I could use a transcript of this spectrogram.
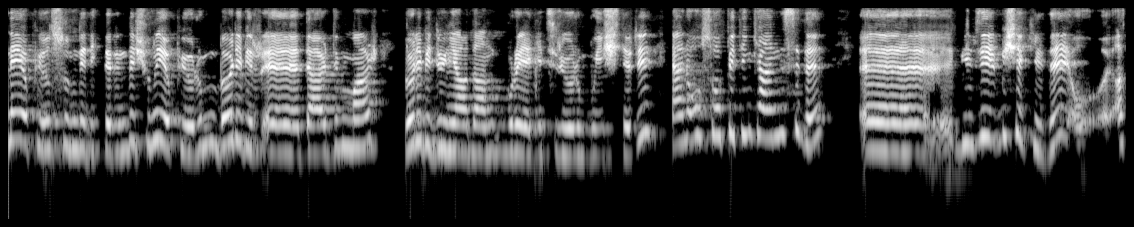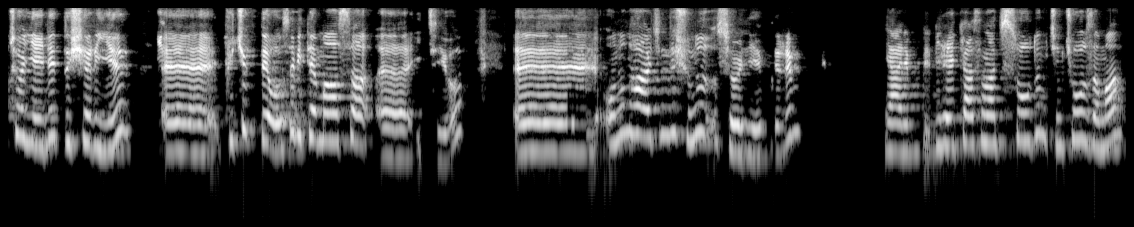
ne yapıyorsun dediklerinde şunu yapıyorum, böyle bir e, derdim var, böyle bir dünyadan buraya getiriyorum bu işleri. Yani o sohbetin kendisi de e, bizi bir şekilde atölyeyle dışarıyı e, küçük de olsa bir temasa e, itiyor. E, onun haricinde şunu söyleyebilirim. Yani bir heykel sanatçısı olduğum için çoğu zaman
